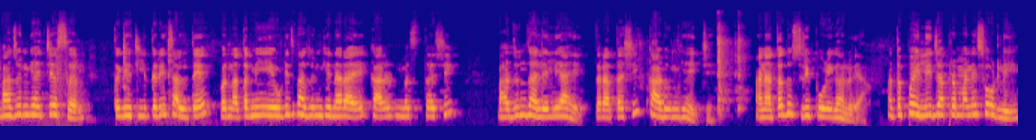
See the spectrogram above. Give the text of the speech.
भाजून घ्यायची असेल तर घेतली तरी चालते पण आता मी एवढीच भाजून घेणार आहे कारण मस्त अशी भाजून झालेली आहे. तर आता अशी काढून घ्यायची. आणि आता दुसरी पोळी घालूया. आता पहिली ज्याप्रमाणे सोडली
